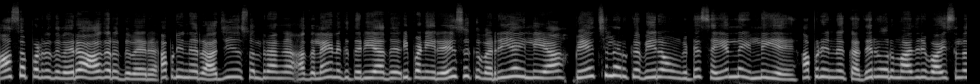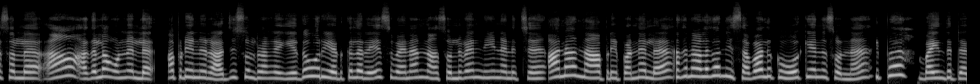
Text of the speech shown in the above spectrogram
ஆசைப்படுறது வேற ஆகிறது வேற அப்படின்னு ராஜியும் சொல்றாங்க. அதெல்லாம் எனக்கு தெரியாது. இப்ப நீ ரேஸுக்கு வர்றியா இல்லையா? பேச்சுல இருக்க வீரம் உங்ககிட்ட செயல்ல இல்லையே அப்படின்னு கதிர் ஒரு மாதிரி வாய்ஸ்ல சொல்ல ஆ அதெல்லாம் ஒண்ணும் இல்ல அப்படின்னு ராஜி சொல்றாங்க. ஏதோ ஒரு இடத்துல ரேஸ் வேணாம்னு நான் சொல்லுவேன் நீ நினைச்ச ஆனா நான் அப்படி பண்ணல. அதனாலதான் நீ சவாலுக்கு ஓகேன்னு சொன்ன. இப்ப பயந்துட்ட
